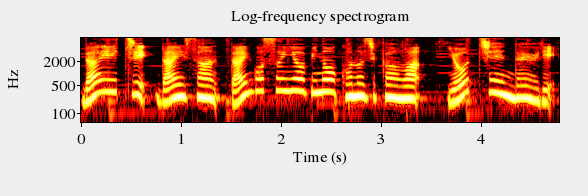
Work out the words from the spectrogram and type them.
第1、第3、第5水曜日のこの時間は幼稚園だより。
